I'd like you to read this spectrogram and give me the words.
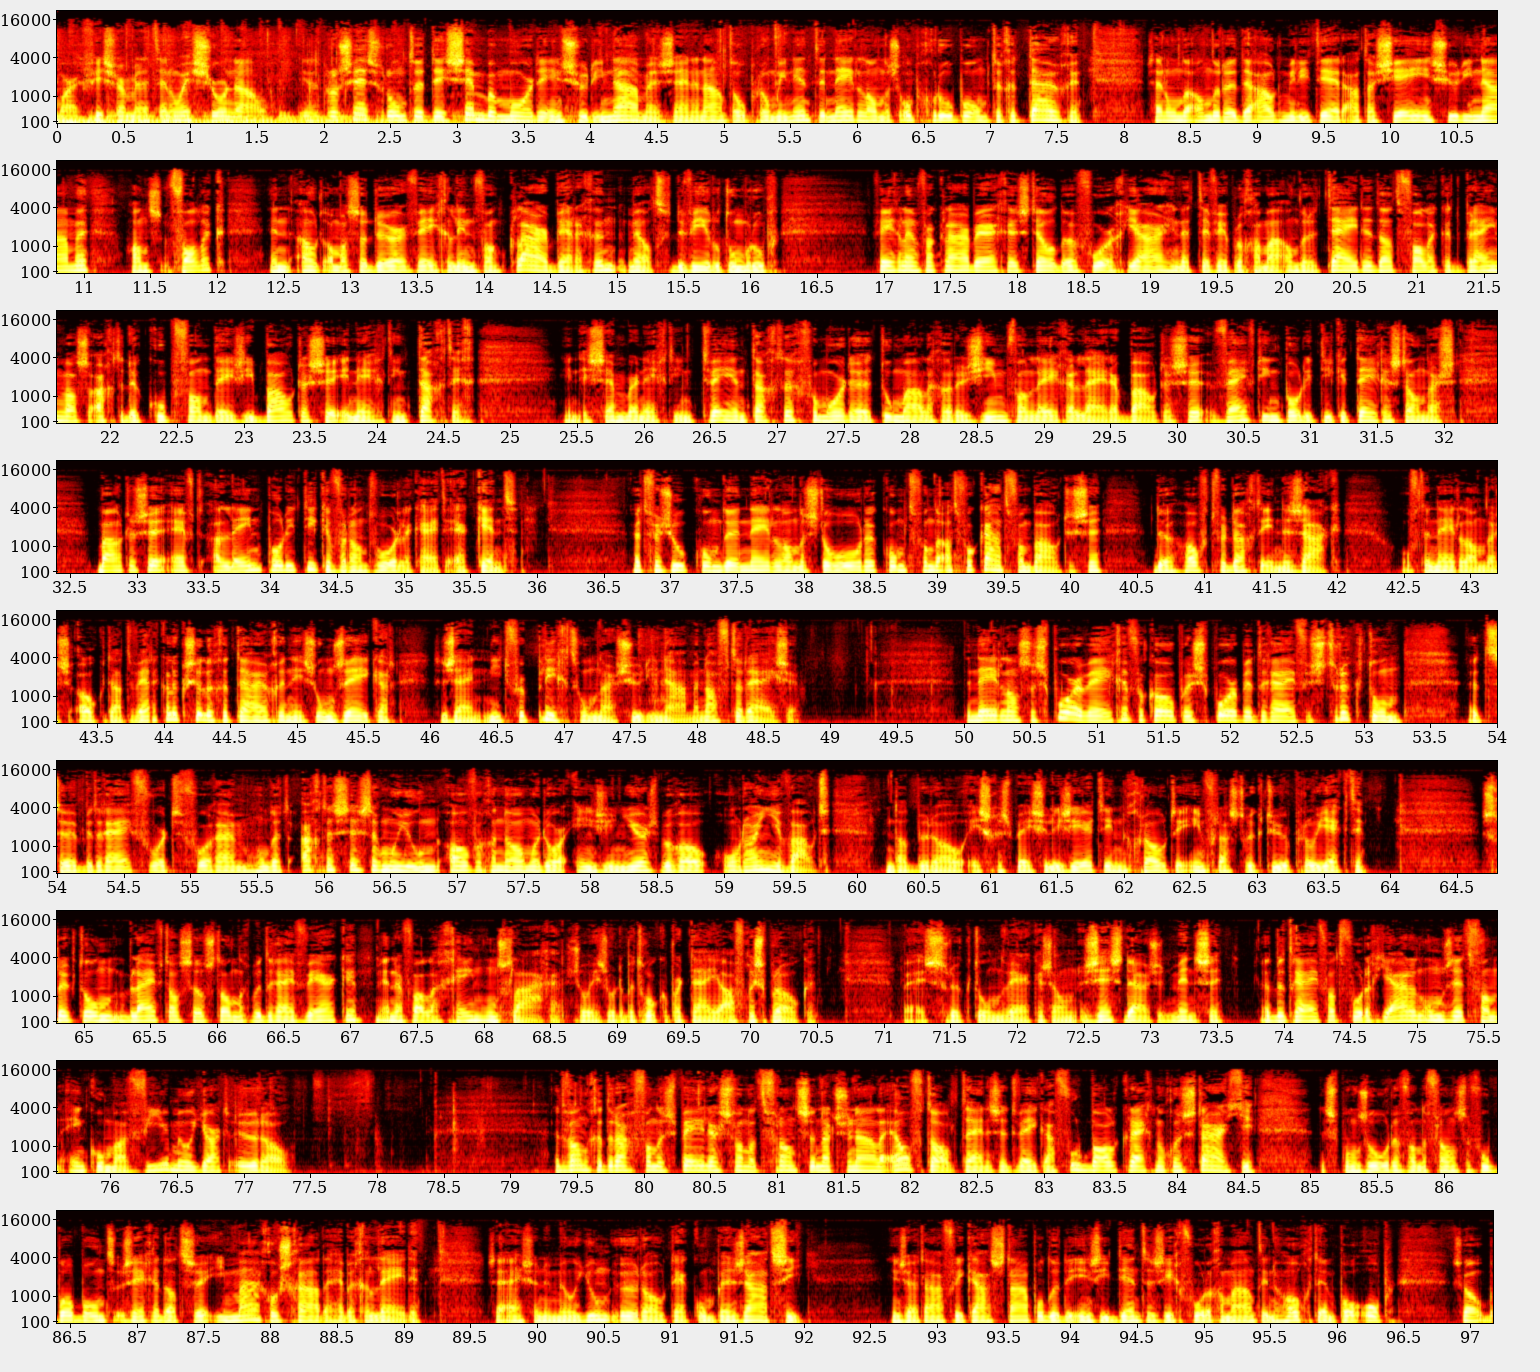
Mark Visser met het NOS-journaal. In het proces rond de decembermoorden in Suriname zijn een aantal prominente Nederlanders opgeroepen om te getuigen. Zijn onder andere de oud-militair attaché in Suriname, Hans Valk, en oud-ambassadeur Vegelin van Klaarbergen, meldt de Wereldomroep. Vegelin van Klaarbergen stelde vorig jaar in het tv-programma Andere Tijden dat Valk het brein was achter de koep van Desi Bouterse in 1980. In december 1982 vermoordde het toenmalige regime van legerleider Bouterse 15 politieke tegenstanders. Bouterse heeft alleen politieke verantwoordelijkheid erkend. Het verzoek om de Nederlanders te horen komt van de advocaat van Bouterse, de hoofdverdachte in de zaak. Of de Nederlanders ook daadwerkelijk zullen getuigen is onzeker. Ze zijn niet verplicht om naar Suriname af te reizen. De Nederlandse spoorwegen verkopen spoorbedrijf Structon. Het eh, bedrijf wordt voor ruim 168 miljoen overgenomen door ingenieursbureau Oranjewoud. Dat bureau is gespecialiseerd in grote infrastructuurprojecten. Structon blijft als zelfstandig bedrijf werken en er vallen geen ontslagen. Zo is door de betrokken partijen afgesproken. Bij Structon werken zo'n 6000 mensen. Het bedrijf had vorig jaar een omzet van 1,4 miljard euro. Het wangedrag van de spelers van het Franse nationale elftal tijdens het WK voetbal krijgt nog een staartje. De sponsoren van de Franse Voetbalbond zeggen dat ze imagoschade hebben geleden. Ze eisen een miljoen euro ter compensatie. In Zuid-Afrika stapelden de incidenten zich vorige maand in hoog tempo op. Zo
